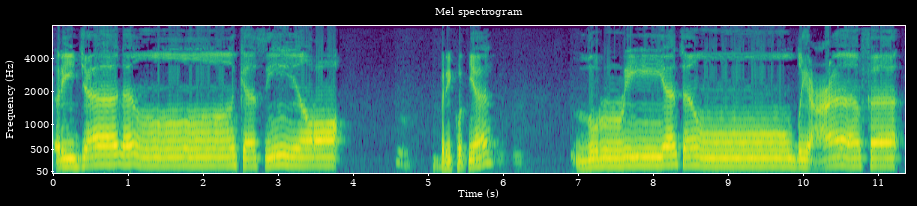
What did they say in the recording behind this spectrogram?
rijalan katsira berikutnya dzurriyyatan dhi'afa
